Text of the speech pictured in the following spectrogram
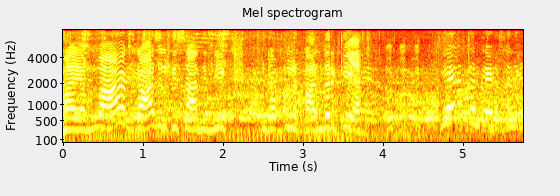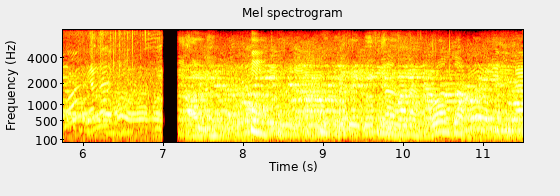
మా అమ్మ గాజులకి ఇస్తాంది మీకు డబ్బులు అందరికీ. మా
